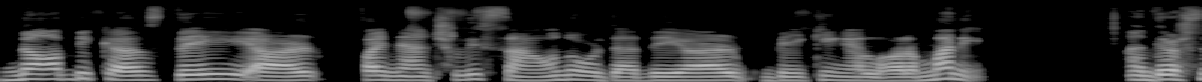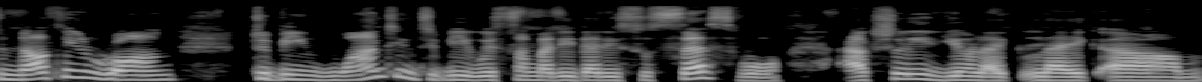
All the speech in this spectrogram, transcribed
not because they are financially sound or that they are making a lot of money and there's nothing wrong to being wanting to be with somebody that is successful actually you know like like um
